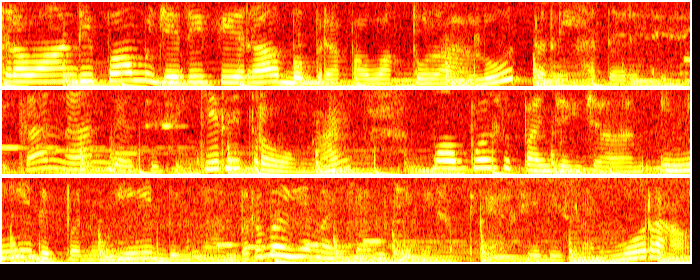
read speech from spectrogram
Terowongan Dipo menjadi viral beberapa waktu lalu terlihat dari sisi kanan dan sisi kiri terowongan maupun sepanjang jalan ini dipenuhi dengan berbagai macam jenis kreasi desain mural.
